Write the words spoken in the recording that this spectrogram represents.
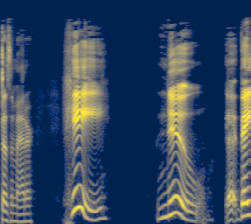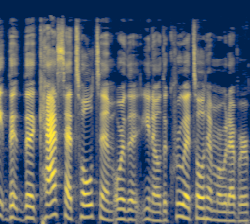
doesn't matter. He knew uh, they the the cast had told him or the you know the crew had told him or whatever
